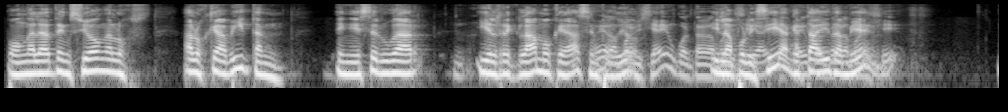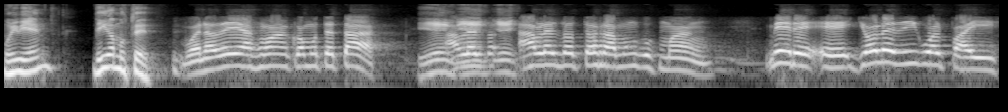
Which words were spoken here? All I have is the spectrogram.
Póngale atención a los a los que habitan en ese lugar y el reclamo que hacen, Oye, por la Dios. policía, hay un cuartel de Y la policía que hay está ahí también. Muy bien. Dígame usted. Buenos días, Juan. ¿Cómo usted está? Bien, habla, bien, el, bien. habla el doctor Ramón Guzmán. Mire, eh, yo le digo al país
